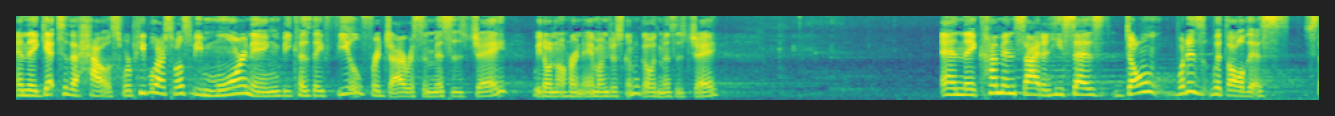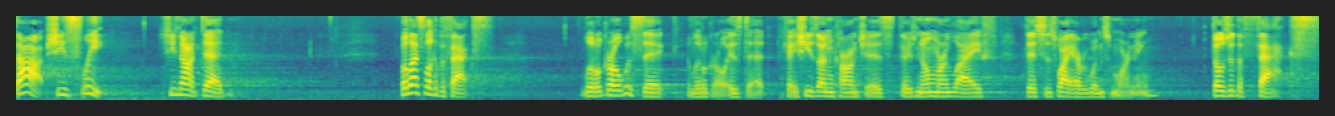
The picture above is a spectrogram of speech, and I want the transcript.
And they get to the house where people are supposed to be mourning because they feel for Jairus and Mrs. J. We don't know her name. I'm just going to go with Mrs. J and they come inside and he says, Don't, what is with all this? Stop. She's asleep. She's not dead. But let's look at the facts. Little girl was sick, little girl is dead. Okay, she's unconscious, there's no more life. This is why everyone's mourning. Those are the facts.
